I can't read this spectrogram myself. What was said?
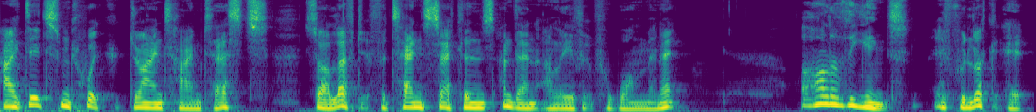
I did some quick drying time tests, so I left it for 10 seconds and then I leave it for one minute. All of the inks, if we look at it,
